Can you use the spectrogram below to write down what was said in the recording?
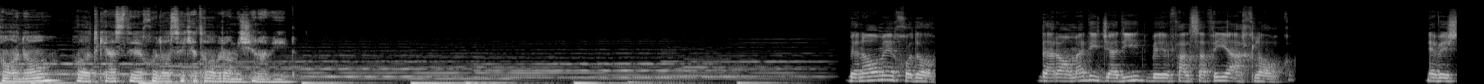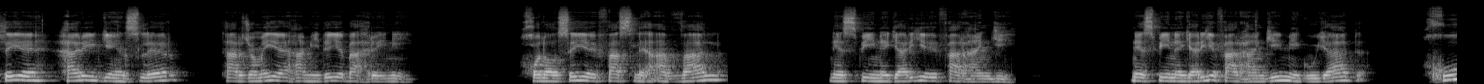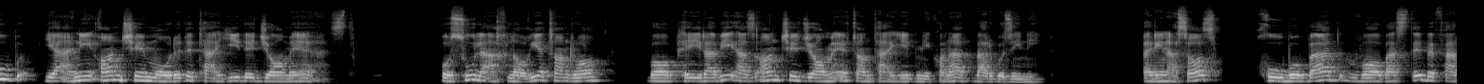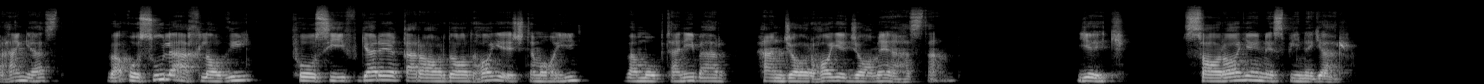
خانا پادکست خلاصه کتاب را میشنوید. به نام خدا. درآمدی جدید به فلسفه اخلاق. نوشته هری گینسلر ترجمه حمیده بحرینی. خلاصه فصل اول نسبی نگری فرهنگی. نسبی نگری فرهنگی می‌گوید خوب یعنی آنچه مورد تأیید جامعه است. اصول اخلاقیتان را با پیروی از آنچه جامعهتان تأیید می کند برگزینید. بر این اساس خوب و بد وابسته به فرهنگ است و اصول اخلاقی توصیفگر قراردادهای اجتماعی و مبتنی بر هنجارهای جامعه هستند. یک سارای نسبی نگر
